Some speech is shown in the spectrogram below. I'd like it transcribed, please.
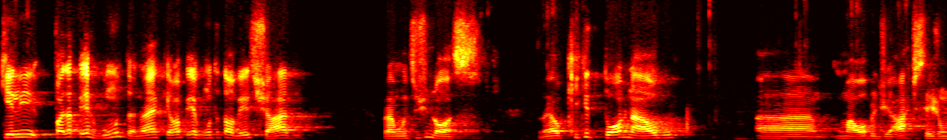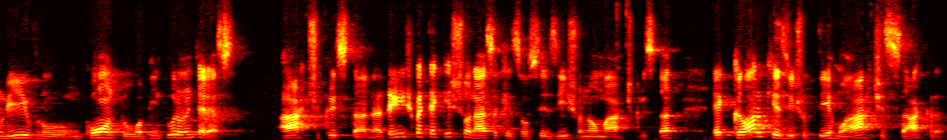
que ele faz a pergunta, né, que é uma pergunta talvez chave para muitos de nós. Né, o que, que torna algo ah, uma obra de arte, seja um livro, um conto, uma pintura, não interessa arte cristã. Né? Tem gente que vai até questionar essa questão se existe ou não uma arte cristã. É claro que existe o termo arte sacra,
